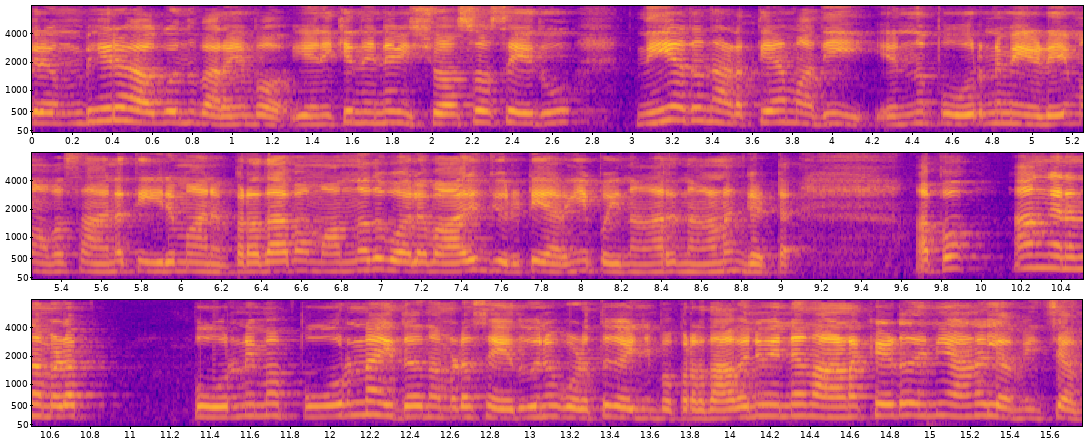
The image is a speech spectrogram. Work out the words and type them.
ഗംഭീരമാകുമെന്ന് പറയുമ്പോൾ എനിക്ക് നിന്നെ വിശ്വാസം ചെയ്തു നീ അത് നടത്തിയാൽ മതി എന്ന് പൂർണിമയുടെയും അവസാന തീരുമാനം. പ്രതാപം വന്നതുപോലെ വാരും ചുരുട്ടി ഇറങ്ങിപ്പോയി നാറി നാണം കെട്ട്. അപ്പോൾ അങ്ങനെ നമ്മുടെ പൂർണിമ പൂർണ ഇത് നമ്മുടെ സേതുവിന് കൊടുത്തു കഴിഞ്ഞപ്പോൾ പ്രതാപന് പിന്നെ നാണക്കേട് തന്നെയാണല്ലോ മിച്ചം.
